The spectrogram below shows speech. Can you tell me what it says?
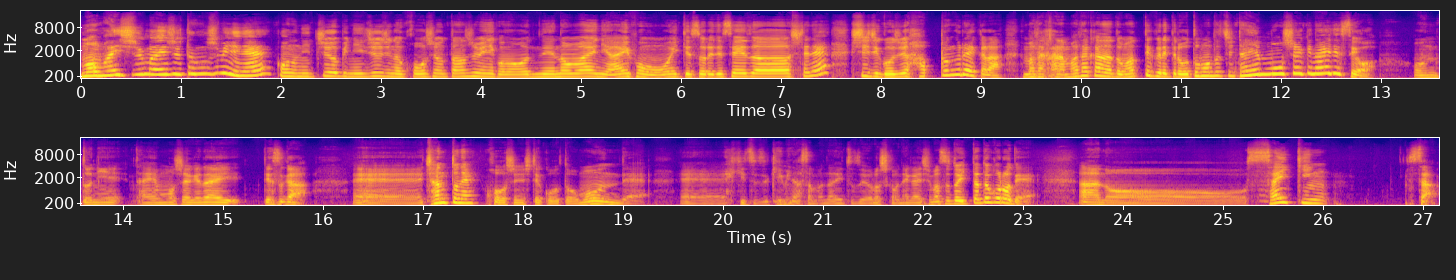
もう毎週毎週楽しみにねこの日曜日20時の更新を楽しみにこの目の前に iPhone を置いてそれで正座してね7時58分ぐらいからまだかなまだかなと待ってくれてるお友達に大変申し訳ないですよ。本当に大変申し訳ないですが、えーちゃんとね更新していこうと思うんで、えー引き続き皆様何卒よろしくお願いしますといったところであのー最近さ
